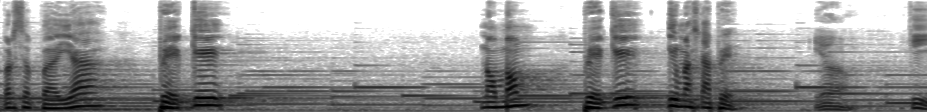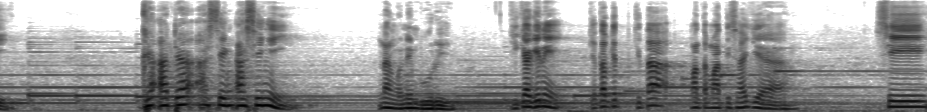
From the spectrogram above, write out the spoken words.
Persebaya BK nom nom BK timnas KB. Ya, ki. Gak ada asing-asingi nanggone mburi. Jika gini, kita kita matematis saja. Si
